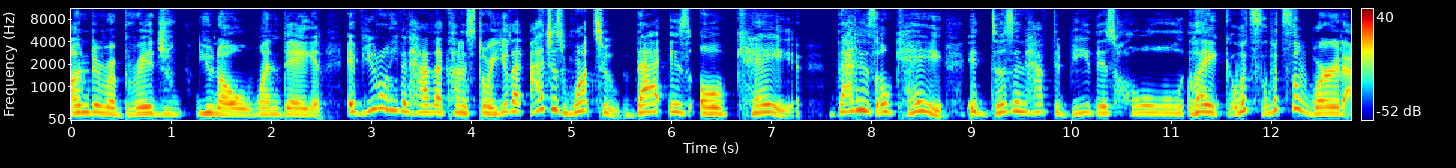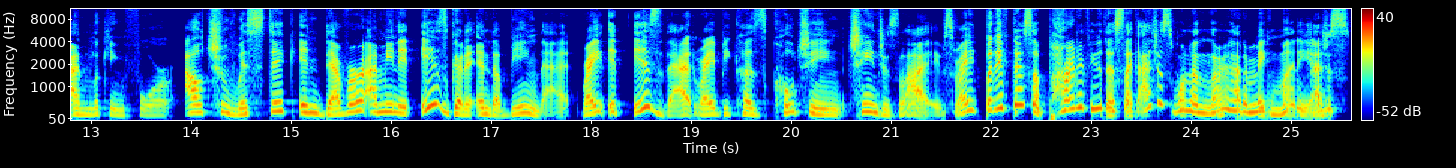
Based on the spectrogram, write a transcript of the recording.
under a bridge, you know, one day. And if you don't even have that kind of story, you're like, I just want to. That is okay that is okay. It doesn't have to be this whole like what's what's the word I'm looking for? altruistic endeavor. I mean, it is going to end up being that, right? It is that, right? Because coaching changes lives, right? But if there's a part of you that's like I just want to learn how to make money. I just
